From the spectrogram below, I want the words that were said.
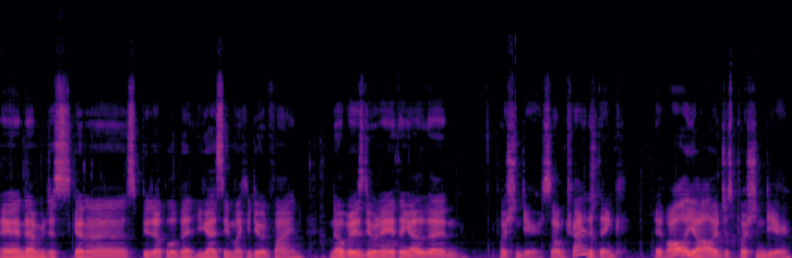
And I'm just gonna speed it up a little bit. You guys seem like you're doing fine. Nobody's doing anything other than pushing deer. So I'm trying to think if all y'all are just pushing deer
